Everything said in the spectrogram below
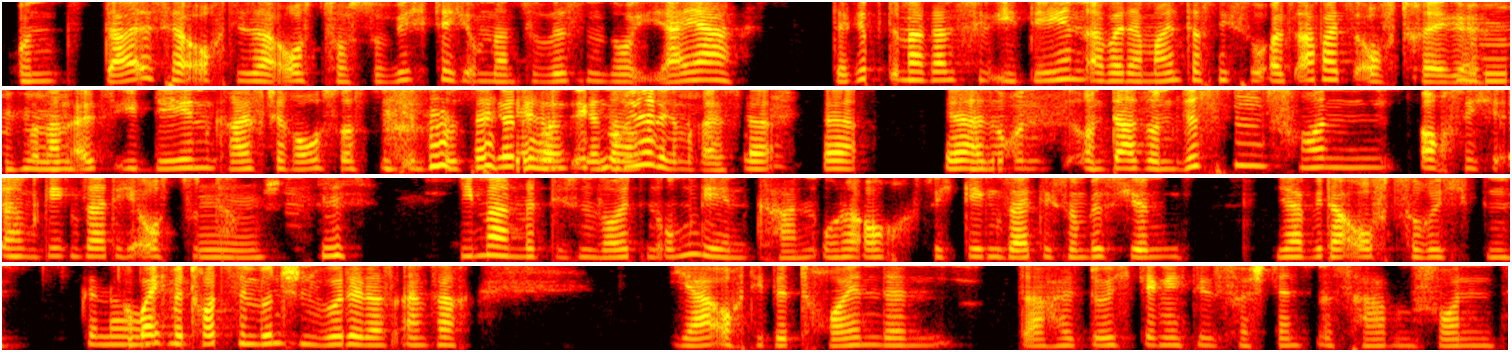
Und da ist ja auch dieser Austausch so wichtig, um dann zu wissen, so, ja, ja, der gibt immer ganz viele Ideen, aber der meint das nicht so als Arbeitsaufträge, mhm. sondern als Ideen greift er raus, was dich interessiert ja, und genau. ignoriert den Rest. Ja, ja, ja. Also und, und da so ein Wissen von auch sich ähm, gegenseitig auszutauschen, mhm. wie man mit diesen Leuten umgehen kann oder auch sich gegenseitig so ein bisschen ja wieder aufzurichten. Genau. Wobei ich mir trotzdem wünschen würde, dass einfach ja auch die Betreuenden da halt durchgängig dieses Verständnis haben von,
